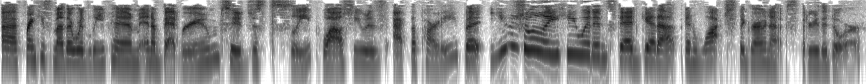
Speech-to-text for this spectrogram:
uh, Frankie's mother would leave him in a bedroom to just sleep while she was at the party, but usually he would instead get up and watch the grown-ups through the door.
